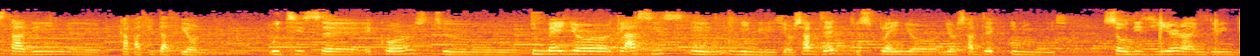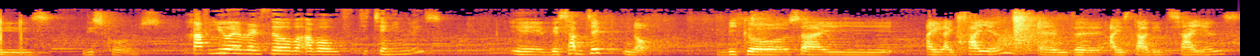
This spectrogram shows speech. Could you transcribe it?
studying uh, capacitación, which is a course to to make your classes in, in English, your subject, to explain your, your subject in English. So this year I'm doing this this course. Have you ever thought about teaching English? Uh, the subject, no, because I I like science and uh, I studied science,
